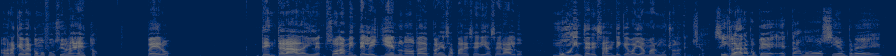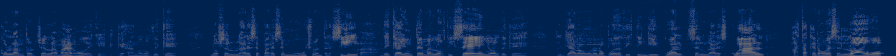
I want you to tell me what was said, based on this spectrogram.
Habrá que ver cómo funciona esto, pero de entrada y le- solamente leyendo una nota de prensa parecería ser algo muy interesante y que va a llamar mucho la atención. Sí, claro, porque estamos siempre con la antorcha en la mano, de que quejándonos de que los celulares se parecen mucho entre sí, Claro. de que hay un tema en los diseños, de que ya no uno no puede distinguir cuál celular es cuál hasta que no ves el logo.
